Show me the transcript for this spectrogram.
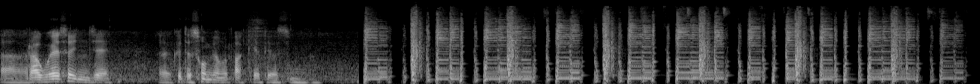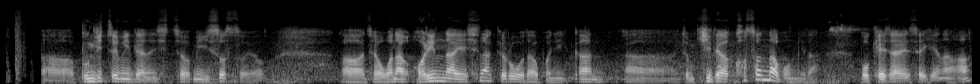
아, 라고 해서 이제 어, 그때 소명을 받게 되었습니다. 어, 분기점이 되는 시점이 있었어요. 어, 제가 워낙 어린 나이에 신학교로 오다 보니까 어, 좀 기대가 컸었나 봅니다. 목회자의 세계나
